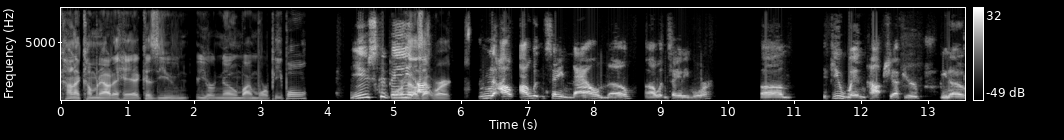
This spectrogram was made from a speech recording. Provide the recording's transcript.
kind of coming out ahead because you you're known by more people? Used to be. Or how does that work? No, I, I wouldn't say now. No, I wouldn't say anymore. Um, if you win Top Chef, you're you know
